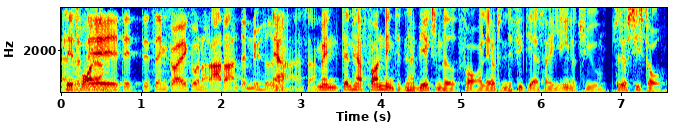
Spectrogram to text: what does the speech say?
Altså, tror det, jeg. Det, det, den går ikke under radaren, den nyhed Ja, der. Altså. Men den her funding til den her virksomhed for at lave den, det fik de altså i 21. Så det var sidste år.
